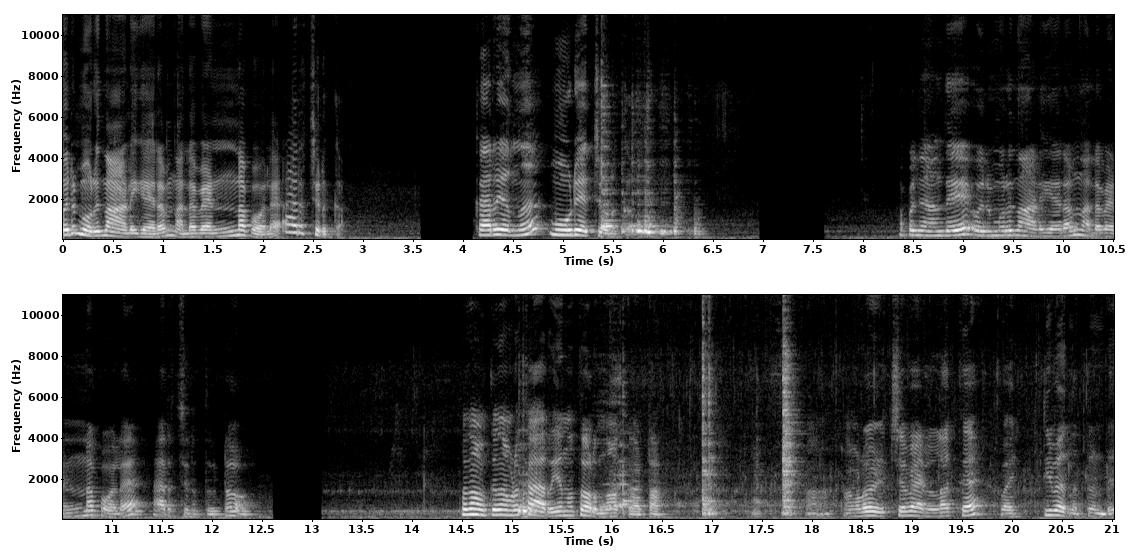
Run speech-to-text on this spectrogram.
ഒരു മുറി നാളികേരം നല്ല വെണ്ണ പോലെ അരച്ചെടുക്കാം. കറി ഒന്ന് മൂടി വെച്ച് കൊടുക്കാം. അപ്പോൾ ഞാൻ ദേ ഒരു മുറി നാളികേരം നല്ല വെണ്ണ പോലെ അരച്ചെടുത്തു കേട്ടോ അപ്പോൾ നമുക്ക് നമ്മുടെ കറി ഒന്ന് തുറന്നു നോക്കാം കേട്ടോ നമ്മൾ ഒഴിച്ച വെള്ളമൊക്കെ വറ്റി വന്നിട്ടുണ്ട്.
